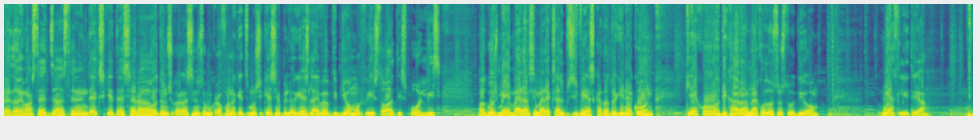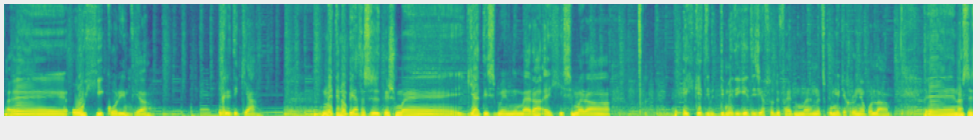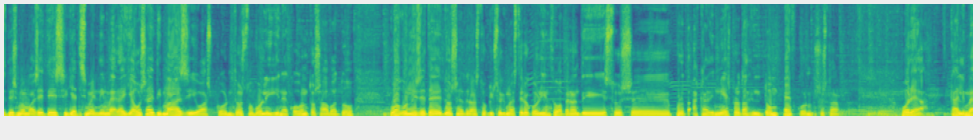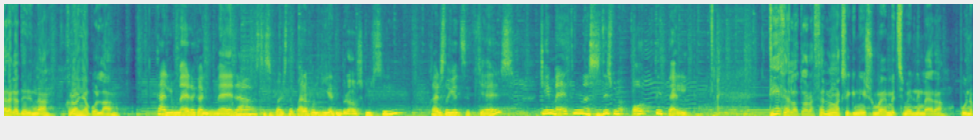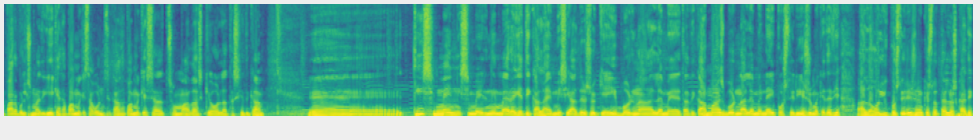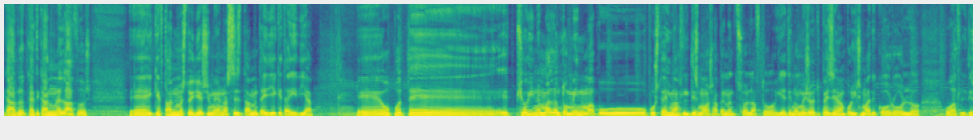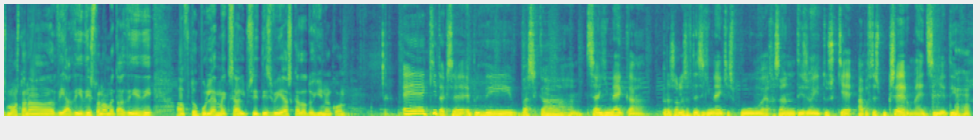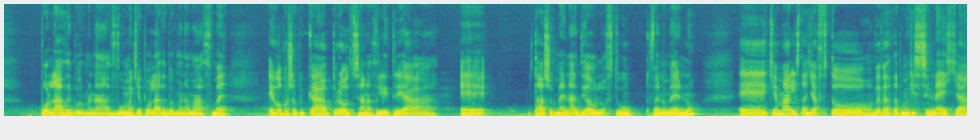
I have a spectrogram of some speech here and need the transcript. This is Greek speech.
Λοιπόν, εδώ είμαστε, Just 96 και 4. Ο Ντόνι είναι στο μικρόφωνο και τις μουσικές επιλογές live από την πιο όμορφη ιστοά της πόλης. Παγκόσμια ημέρα σήμερα, εξάλληψης βίας κατά των γυναικών. Και έχω τη χαρά να έχω εδώ στο στούντιο μια αθλήτρια. Ε, όχι Κορίνθια, κριτικιά. Με την οποία θα συζητήσουμε για τη σημερινή ημέρα. Έχει σήμερα έχει και την τιμητική της, γι' αυτό τη φέρνουμε, να της πούμε και χρόνια πολλά. Ε, να συζητήσουμε μαζί της για τη σημερινή μέρα, για όσα ετοιμάζει ο Άσπ Κόρινθος στο βόλιο γυναικών το Σάββατο που αγωνίζεται εντός έδρας στο κλειστό γυμναστήριο Κορίνθου απέναντι στους ε, πρωτα, Ακαδημίες Πρωταθλητών Πεύκων. Σωστά. Ωραία. Καλημέρα Κατερίνα, χρόνια πολλά. Καλημέρα, καλημέρα. Σας ευχαριστώ πάρα πολύ για την πρόσκληση. Ευχαριστώ για τις ευχές και είμαι έτοιμη να συζητήσουμε ό,τι θέλετε. Τι ήθελα τώρα, θέλω να ξεκινήσουμε με τη σημερινή μέρα που είναι πάρα πολύ σημαντική και θα πάμε και στα αγωνιστικά, θα πάμε και σε τη ομάδα και όλα τα σχετικά. Ε, τι σημαίνει η σημερινή μέρα, γιατί καλά, εμείς οι άντρες, OK, μπορεί να λέμε τα δικά μας, μπορεί να λέμε ναι, υποστηρίζουμε και τέτοια, αλλά όλοι υποστηρίζουν και στο τέλος κάτι, κάτι κάνουν λάθος. Ε, και φτάνουμε στο ίδιο σημείο να συζητάμε τα ίδια και τα ίδια. Ε, οπότε ποιο είναι μάλλον το μήνυμα που, που στέλνει ο αθλητισμός απέναντι σε όλο αυτό; Γιατί νομίζω ότι παίζει ένα πολύ σημαντικό ρόλο ο αθλητισμός στο να διαδίδει, στο να μεταδίδει αυτό που λέμε εξάλληψη της βίας κατά των γυναικών. Ε, κοίταξε, επειδή βασικά σαν γυναίκα προς όλες αυτές τις γυναίκες που έχασαν τη ζωή τους και από αυτές που ξέρουμε έτσι πολλά δεν μπορούμε να δούμε και πολλά δεν μπορούμε να μάθουμε εγώ προσωπικά πρώτη σαν αθλήτρια ε, τάσομαι ενάντια όλου αυτού του φαινομένου ε, και μάλιστα γι' αυτό βέβαια θα τα πούμε και στη συνέχεια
